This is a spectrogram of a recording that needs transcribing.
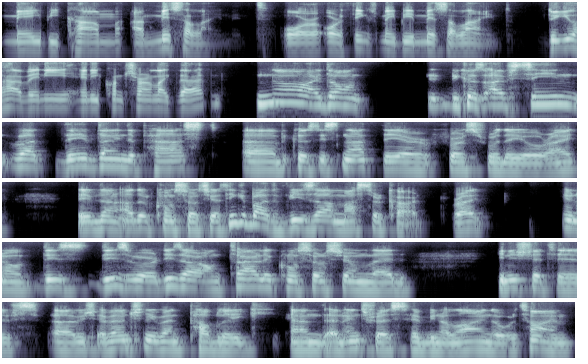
may become a misalignment or, or things may be misaligned. Do you have any any concern like that? No, I don't, because I've seen what they've done in the past. Uh, because it's not their first rodeo, right? They've done other consortia. Think about Visa, Mastercard, right? You know, these these were these are entirely consortium-led initiatives uh, which eventually went public and, and interests have been aligned over time.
